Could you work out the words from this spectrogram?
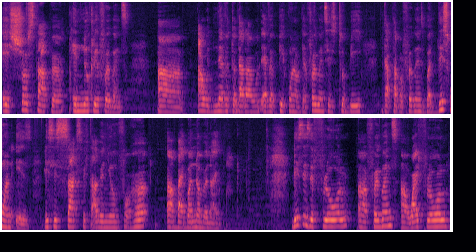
a showstopper in nuclear fragrance. Uh, I would never thought that I would ever pick one of their fragrances to be that type of fragrance but this one is. This is Saks Fifth Avenue for her uh, by Bond number 9 this is a floral uh, fragrance uh, white floral.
